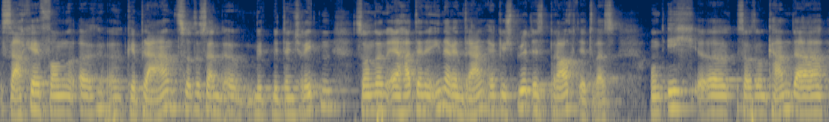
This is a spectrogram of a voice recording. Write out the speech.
Sache von äh, geplant, sozusagen äh, mit, mit den Schritten, sondern er hat einen inneren Drang, er gespürt, es braucht etwas. Und ich äh, sozusagen kann da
